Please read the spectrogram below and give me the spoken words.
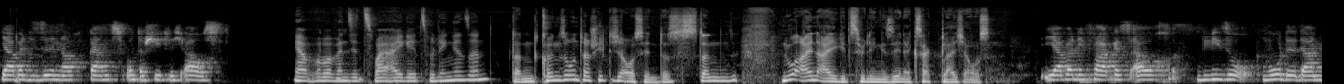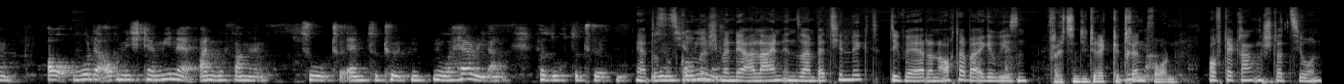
Ja, aber die sehen auch ganz unterschiedlich aus. Ja, aber wenn sie zweieige Zwillinge sind? Dann können sie unterschiedlich aussehen. Das ist dann nur eineige Zwillinge sehen exakt gleich aus. Ja, aber die Frage ist auch, wieso wurde dann auch, wurde auch nicht Termine angefangen? zu, ähm, zu töten, nur Harry an, versucht zu töten. Ja, das ist komisch, wenn der allein in seinem Bettchen liegt. Die wäre ja dann auch dabei gewesen. Vielleicht sind die direkt getrennt ja. worden. Auf der Krankenstation.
